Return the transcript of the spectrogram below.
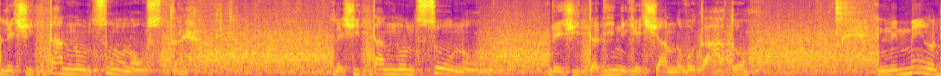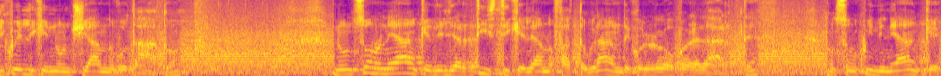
le città non sono nostre, le città non sono dei cittadini che ci hanno votato, nemmeno di quelli che non ci hanno votato, non sono neanche degli artisti che le hanno fatto grande con le loro opere d'arte, non sono quindi neanche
